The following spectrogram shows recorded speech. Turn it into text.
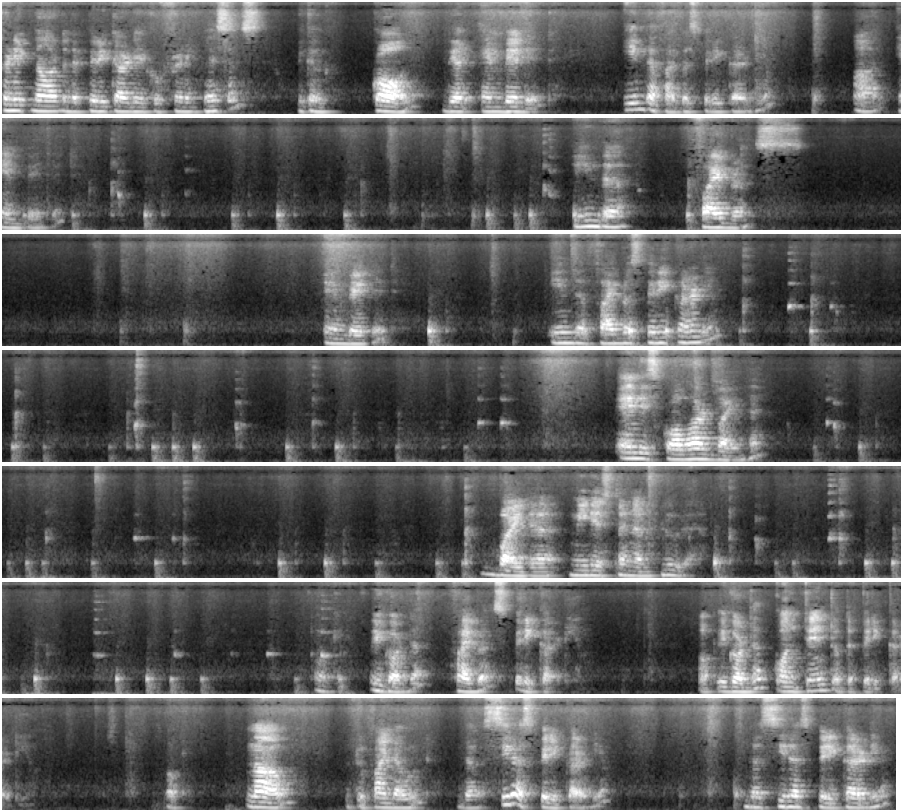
phrenic nerve and the pericardiaco-phrenic vessels, we can call they are embedded. In the fibrous pericardium are embedded. In the fibrous embedded. In the fibrous pericardium and is covered by the by the mediastinal pleura. Okay, we got the fibrous pericardium. Okay, we got the content of the pericardium. Okay, now to find out the serous pericardium, the serous pericardium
